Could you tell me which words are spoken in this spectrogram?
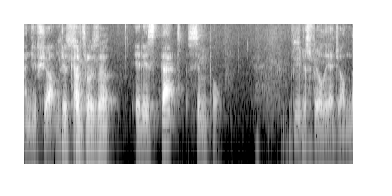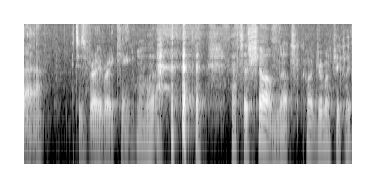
And you've sharpened your cutter. simple as that. It is that simple. If you just feel the edge on there, it is very, very keen. Well, that, that's a sharpen that quite dramatically.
